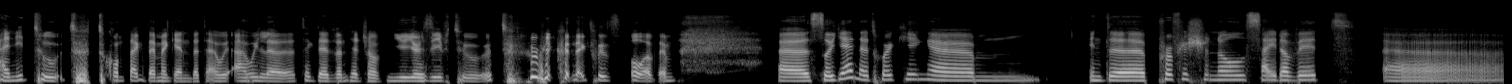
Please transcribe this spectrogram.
I need to, to, to contact them again, but I will, I will uh, take the advantage of New Year's Eve to, to reconnect with all of them. Uh, so yeah, networking um, in the professional side of it, uh,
